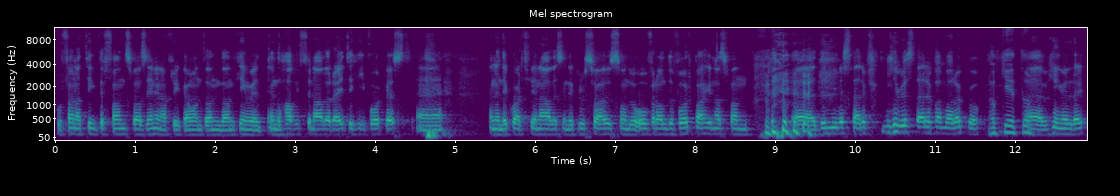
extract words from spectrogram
hoe fanatiek de fans wel zijn in Afrika. Want dan, dan gingen we in de halve finale rijden tegen Ivoorkust. Eh, en in de kwartfinales, in de groepsfase, stonden we overal de voorpagina's van eh, de nieuwe sterren, nieuwe sterren van Marokko. Oké, top. Eh, we, gingen eruit,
